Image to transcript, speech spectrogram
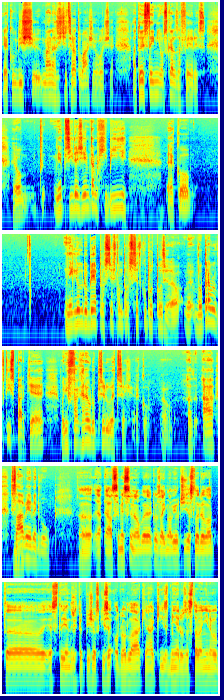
jako když má na hřišti třeba Tomáše Holeše. A to je stejný Oscar za Ferris. Jo, mně přijde, že jim tam chybí jako někdo, kdo by je prostě v tom prostředku podpořil. Jo. Opravdu v té Spartě, oni fakt hrajou dopředu ve třech. Jako, jo. A, a Slávě hmm. ve dvou. Eh, já, já si myslím, no, bude jako zajímavý určitě sledovat, uh, jestli Jindřich Trpišovský se odhodlá k nějaký změně rozestavení nebo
